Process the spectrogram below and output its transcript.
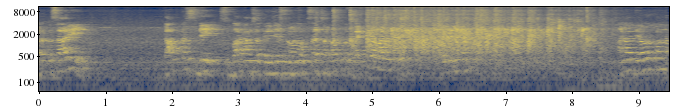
మరొకసారి డాక్టర్స్ డే శుభాకాంక్షలు తెలియజేస్తున్నాను. ఒకసారి చప్పట్లో గట్టిగా వాళ్ళకు అలా దేవరకొండ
